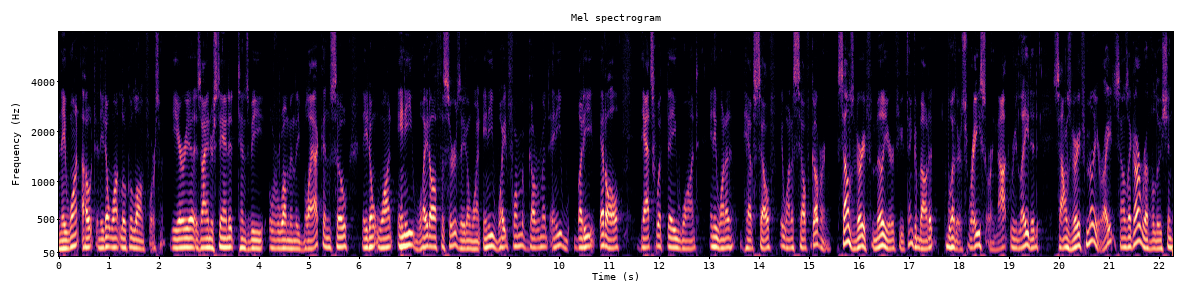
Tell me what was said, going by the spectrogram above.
and they want out and they don't want local law enforcement. The area, as I understand it, tends to be overwhelmingly black, and so they don't want any white officers, they don't want any white form of government, anybody at all. That's what they want, and they want to have self, they want to self govern. Sounds very familiar if you think about it, whether it's race or not related. Sounds very familiar, right? Sounds like our revolution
